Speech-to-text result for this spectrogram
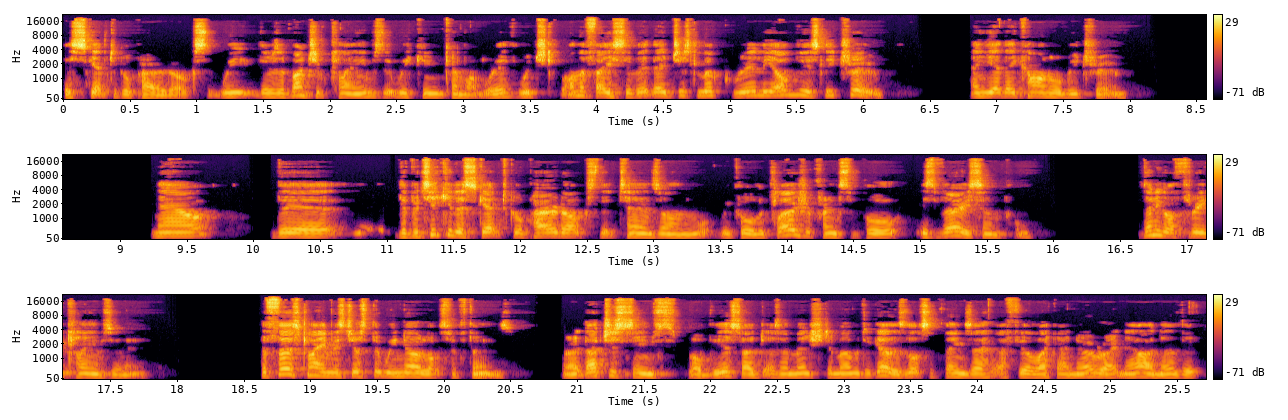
the skeptical paradox. We there's a bunch of claims that we can come up with, which on the face of it they just look really obviously true, and yet they can't all be true. Now, the the particular skeptical paradox that turns on what we call the closure principle is very simple. It's only got three claims in it. The first claim is just that we know lots of things. Right, that just seems obvious. I, as I mentioned a moment ago, there's lots of things I, I feel like I know right now. I know that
